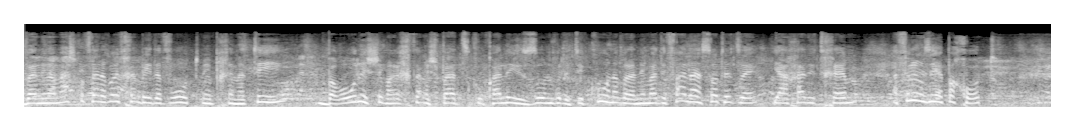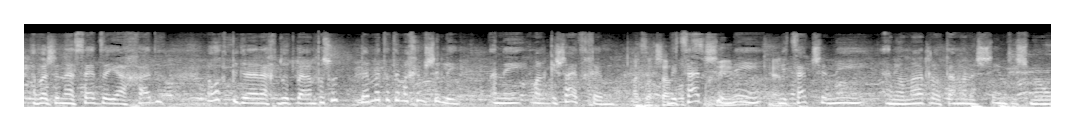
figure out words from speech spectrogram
ואני ממש רוצה לבוא איתכם בהידברות. מבחינתי, ברור לי שמערכת המשפט זקוקה לאיזון ולתיקון, אבל אני מעדיפה לעשות את זה יחד איתכם, אפילו אם זה יהיה פחות, אבל שנעשה את זה יחד. לא רק בגלל האחדות בעם, פשוט באמת אתם אחים שלי. אני מרגישה אתכם. אז עכשיו מצד עוצרים, שני, כן. מצד שני, אני אומרת לאותם אנשים, תשמעו,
